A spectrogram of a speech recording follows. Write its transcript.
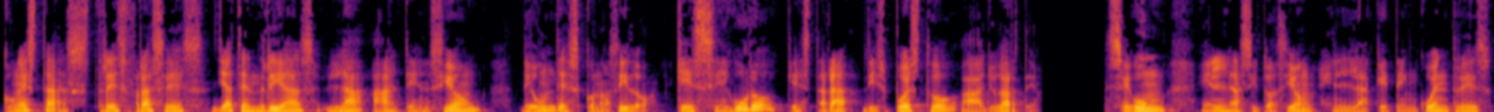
Con estas tres frases ya tendrías la atención de un desconocido que seguro que estará dispuesto a ayudarte. Según en la situación en la que te encuentres,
